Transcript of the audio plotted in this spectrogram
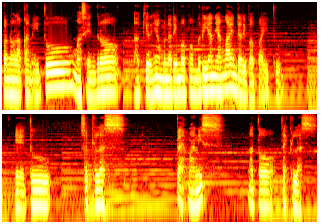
penolakan itu Mas Hendro akhirnya menerima pemberian yang lain dari bapak itu yaitu segelas teh manis atau teh gelas.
